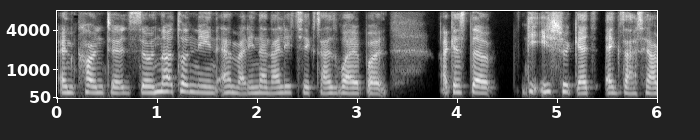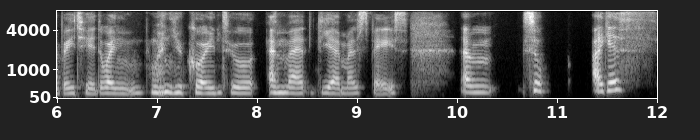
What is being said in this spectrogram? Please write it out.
encountered. So not only in ML in analytics as well, but I guess the the issue gets exacerbated when when you go into ML, the ML space. Um, so I guess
